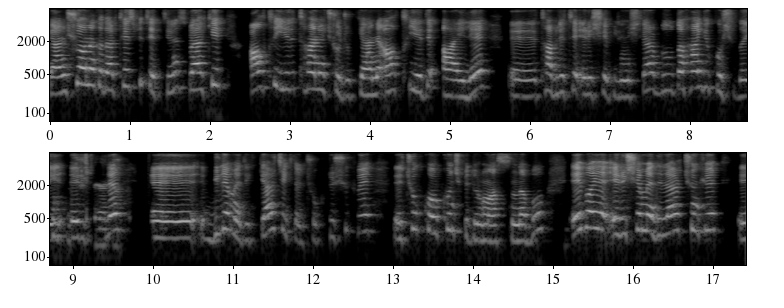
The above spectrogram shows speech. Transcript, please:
Yani şu ana kadar tespit ettiğiniz belki 6-7 tane çocuk yani 6-7 aile e, tablete erişebilmişler. Bu da hangi koşulda eriştiler? E, bilemedik. Gerçekten çok düşük ve e, çok korkunç bir durum aslında bu. EBA'ya erişemediler çünkü e,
